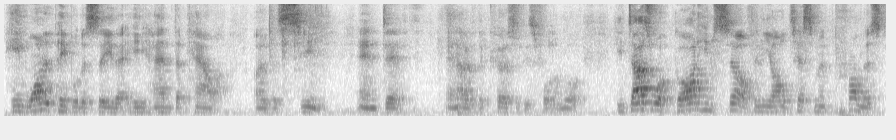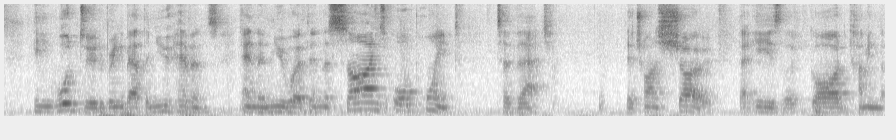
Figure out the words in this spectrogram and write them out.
he wanted people to see that he had the power over sin and death and over the curse of this fallen world. He does what God Himself in the Old Testament promised He would do to bring about the new heavens and the new earth. And the signs all point to that. They're trying to show that He is the God come in the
